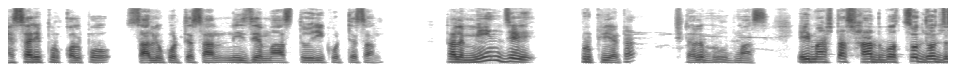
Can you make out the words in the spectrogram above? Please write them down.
হেসারি প্রকল্প চালু করতে চান, নিজে মাছ তৈরি করতে চান, তাহলে মেন যে প্রক্রিয়াটা, সেটা হলো ব্রুড মাছ। এই মাছটা সাত বছর ধৈর্য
